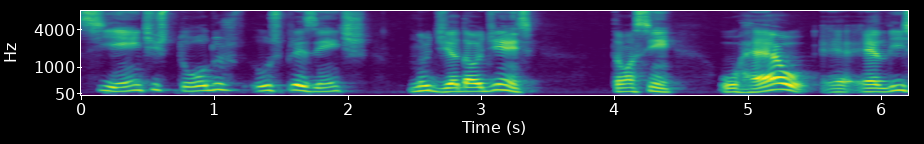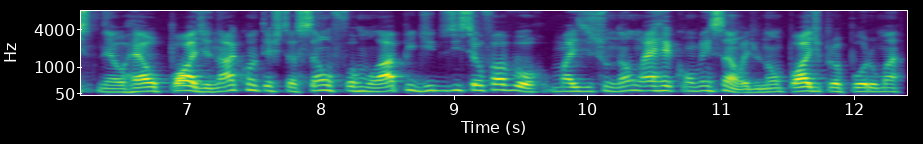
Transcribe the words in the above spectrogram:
cientes todos os presentes no dia da audiência. Então, assim, o réu é, é lícito, né? o réu pode, na contestação, formular pedidos em seu favor, mas isso não é reconvenção. Ele não pode propor uma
